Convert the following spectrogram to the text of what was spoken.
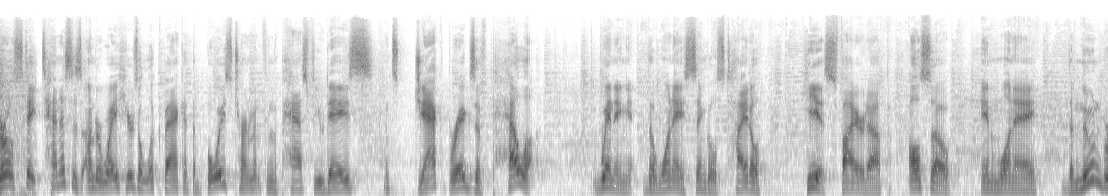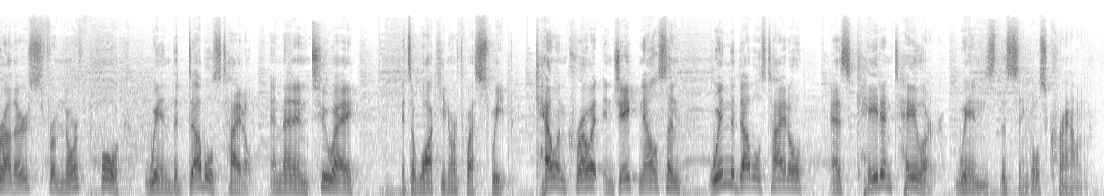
Girls State Tennis is underway. Here's a look back at the boys tournament from the past few days. It's Jack Briggs of Pella winning the 1A singles title. He is fired up. Also in 1A, the Moon Brothers from North Polk win the doubles title. And then in 2A, it's a Waukee Northwest sweep. Kellen Crowett and Jake Nelson win the doubles title as Caden Taylor wins the singles crown.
